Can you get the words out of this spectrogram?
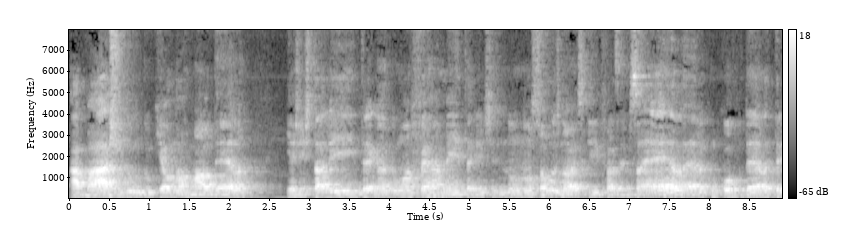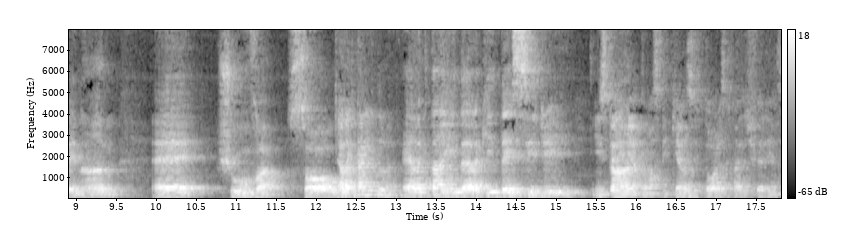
abaixo do, do que é o normal dela e a gente está ali entregando uma ferramenta. A gente não, não somos nós que fazemos, é ela, ela com o corpo dela treinando, é chuva, sol. Ela que está indo, né? Ela que está indo, ela que decide. Experimenta então, umas pequenas vitórias que faz a diferença.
